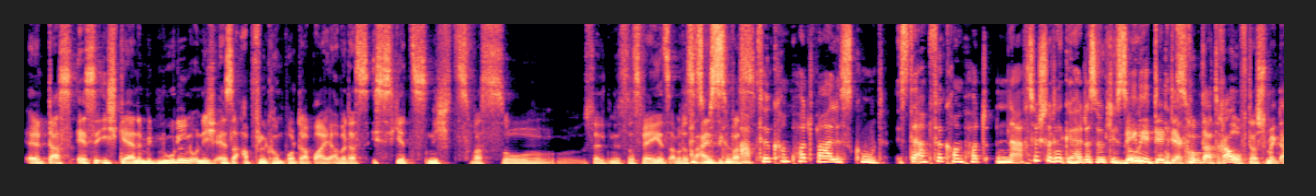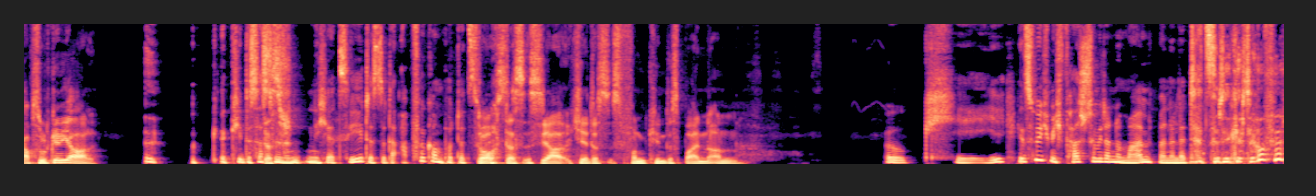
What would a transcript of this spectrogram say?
Äh, das esse ich gerne mit Nudeln und ich esse Apfelkompott dabei. Aber das ist jetzt nichts, was so selten ist. Das wäre jetzt aber das also Einzige, was. Apfelkompott war alles gut. Ist der Apfelkompott ein Nachtisch oder gehört das wirklich so? Nee, nee, der, der kommt da drauf. Das schmeckt absolut genial. Äh, okay, das hast das, du noch nicht erzählt, dass du da Apfelkompott dazu Doch, isst. das ist ja, hier, das ist von Kindesbeinen an. Okay. Jetzt fühle ich mich fast schon wieder normal mit meiner Letter zu den Kartoffeln.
